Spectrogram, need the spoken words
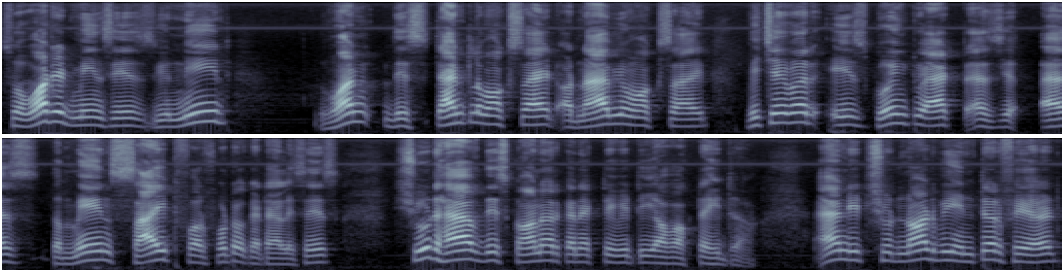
So, what it means is you need one this tantalum oxide or niobium oxide whichever is going to act as, as the main site for photocatalysis should have this corner connectivity of octahedra and it should not be interfered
